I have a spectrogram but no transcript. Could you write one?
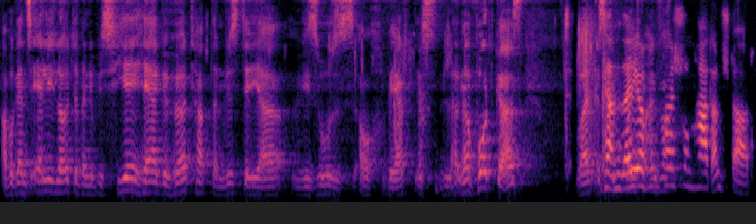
Aber ganz ehrlich, Leute, wenn ihr bis hierher gehört habt, dann wisst ihr ja, wieso es auch wert ist, ein langer Podcast. Weil es dann seid ihr auf jeden Fall schon hart am Start.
